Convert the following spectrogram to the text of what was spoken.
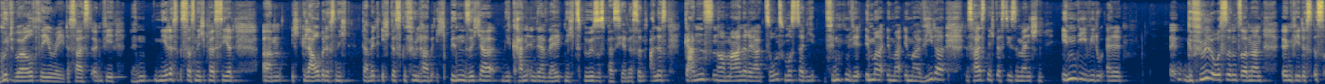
Good World Theory. Das heißt irgendwie, wenn mir das ist das nicht passiert, ähm, ich glaube das nicht, damit ich das Gefühl habe, ich bin sicher, mir kann in der Welt nichts Böses passieren. Das sind alles ganz normale Reaktionsmuster, die finden wir immer, immer, immer wieder. Das heißt nicht, dass diese Menschen individuell gefühllos sind, sondern irgendwie, das ist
